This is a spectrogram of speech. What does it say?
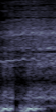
Thank you.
